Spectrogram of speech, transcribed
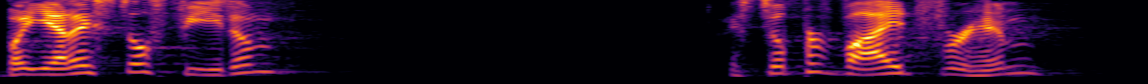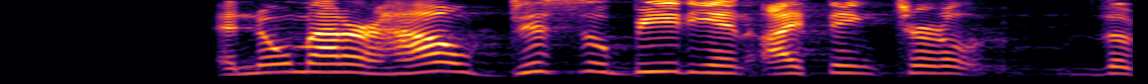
But yet I still feed him. I still provide for him. And no matter how disobedient I think turtle, the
